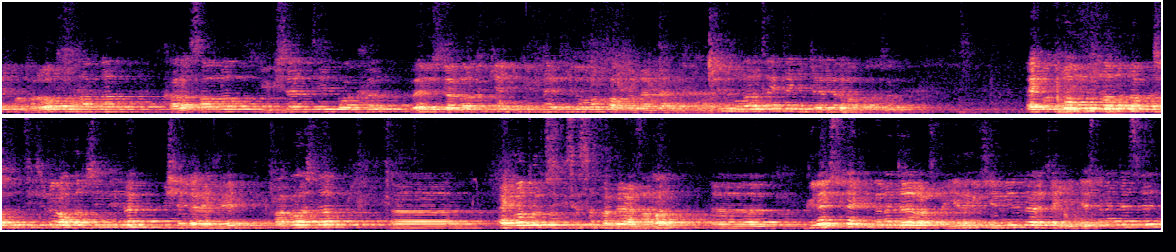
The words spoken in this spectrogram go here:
ekvatora olan uzaklık, karasallık, yükselti, bakım ve rüzgarlar Türkiye'nin iklimine etkili olan faktörlerdendir. Şimdi bunları inceleyelim arkadaşlar. Ekvatora olan uzaklık arkadaşlarımızın fikrini aldım. Şimdi ben bir şeyler ekleyeyim. Arkadaşlar, e, ekvator çizgisi sıfırdır her zaman. E, güneş sürekli dönenceler arasında 23-27 derece güneş dönencesi,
